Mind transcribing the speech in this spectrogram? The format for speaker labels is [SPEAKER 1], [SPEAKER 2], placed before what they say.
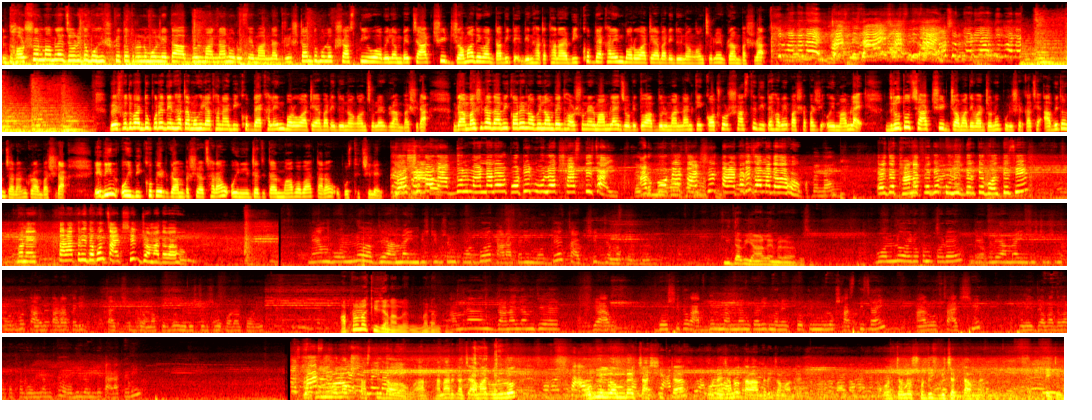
[SPEAKER 1] ধর্ষণ মামলায় জড়িত বহিষ্কৃত তৃণমূল নেতা আব্দুল মান্নান ওরফে মান্না দৃষ্টান্তমূলক শাস্তি ও অবিলম্বে চার্জশিট জমা দেওয়ার দাবিতে দিনহাটা থানার বিক্ষোভ দেখালেন বড় আটিয়াবাড়ি দুই নং অঞ্চলের গ্রামবাসীরা। বৃহস্পতিবার দুপুরে দিনহাটা মহিলা থানায় বিক্ষোভ দেখালেন বড় আটিয়াবাড়ি দুই নং অঞ্চলের গ্রামবাসীরা। গ্রামবাসীরা দাবি করেন অবিলম্বে ধর্ষণের মামলায় জড়িত আব্দুল মান্নানকে কঠোর শাস্তি দিতে হবে। পাশাপাশি ওই মামলায় দ্রুত চার্জশিট জমা দেওয়ার জন্য পুলিশের কাছে আবেদন জানান গ্রামবাসীরা। এদিন ওই বিক্ষোভের গ্রামবাসীরা ছাড়াও ওই নির্যাতিতার মা বাবা তারা উপস্থিত ছিলেন।
[SPEAKER 2] ধর্ষক আব্দুল মান্নানের কঠিনমূলক শাস্তি চাই। আর কোর্টে চার্জশিট তাড়াতাড়ি জমা দেওয়া হোক। এই যে থানা থেকে পুলিশদেরকে বলতেছি মানে তাড়াতাড়ি তখন চার্জশিট জমা দেওয়া হোক। ম্যাম বলল যে আমরা ইনভেস্টিগেশন করব তাড়াতাড়ির মধ্যে চার্জশিট জমা করব।
[SPEAKER 3] কি দাবি জানালেন ম্যাডামের কাছে?
[SPEAKER 2] বলল এরকম করে যে বলে আমরা ইনভেস্টিগেশন করব তার তাড়াতাড়ি চার্জশিট জমা করব ইনভেস্টিগেশন করার পরে।
[SPEAKER 4] আপনারা কি জানালেন ম্যাডামকে
[SPEAKER 2] আমরা জানাইলাম যে যে আব- দোষিত আব্দুল মান্নানকারীর মানে কঠিনমূলক শাস্তি চাই আর ওর চার্জশিট মানে জমা দেওয়ার কথা বললাম তো অবিলম্বে তাড়াতাড়ি
[SPEAKER 5] শাস্তিমূলক শাস্তি দেওয়া হোক আর থানার কাছে আমার অনুরোধ অবিলম্বে চার্জশিটটা কোর্টে যেন তাড়াতাড়ি জমা দেয়। ওর জন্য সঠিক বিচারটা হয়। এটাই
